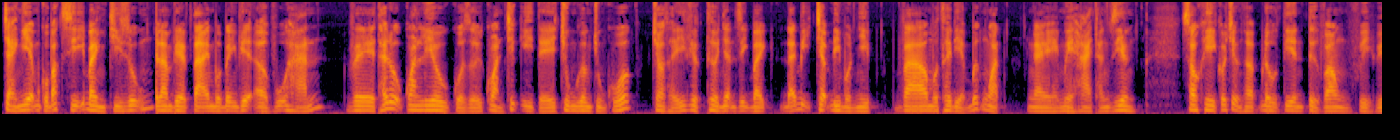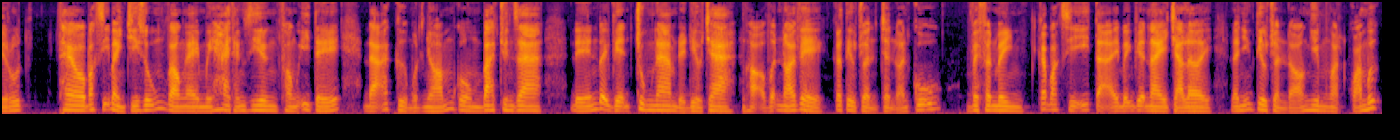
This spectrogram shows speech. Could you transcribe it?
Trải nghiệm của bác sĩ Bành Trí Dũng làm việc tại một bệnh viện ở Vũ Hán về thái độ quan liêu của giới quan chức y tế Trung ương Trung Quốc cho thấy việc thừa nhận dịch bệnh đã bị chậm đi một nhịp vào một thời điểm bước ngoặt ngày 12 tháng riêng, sau khi có trường hợp đầu tiên tử vong vì virus. Theo bác sĩ Bành Trí Dũng, vào ngày 12 tháng Giêng, phòng y tế đã cử một nhóm gồm 3 chuyên gia đến bệnh viện Trung Nam để điều tra. Họ vẫn nói về các tiêu chuẩn chẩn đoán cũ. Về phần mình, các bác sĩ tại bệnh viện này trả lời là những tiêu chuẩn đó nghiêm ngặt quá mức,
